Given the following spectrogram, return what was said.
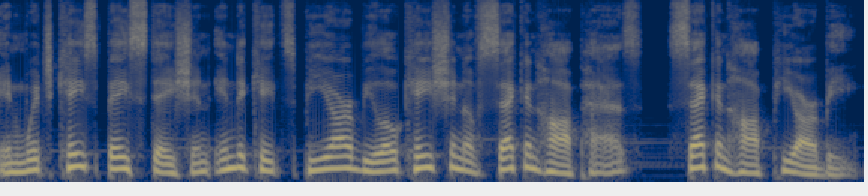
in which case base station indicates PRB location of second hop has second hop PRB.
